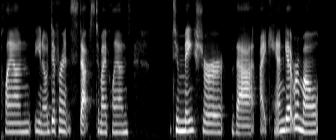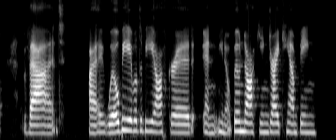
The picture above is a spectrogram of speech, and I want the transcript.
plans, you know, different steps to my plans to make sure that I can get remote, that I will be able to be off grid and, you know, boondocking, dry camping,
